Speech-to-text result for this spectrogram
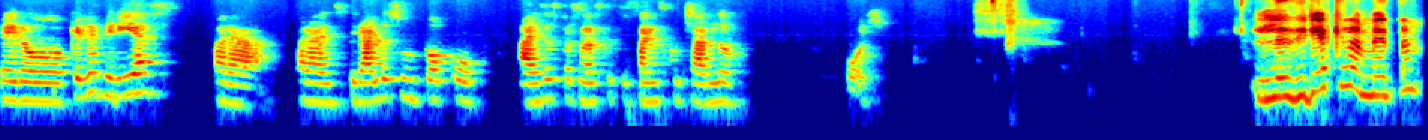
pero, ¿qué les dirías para, para inspirarlos un poco a esas personas que te están escuchando hoy? Les diría que la meta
